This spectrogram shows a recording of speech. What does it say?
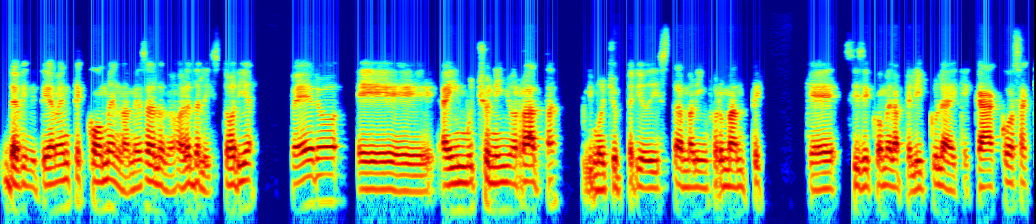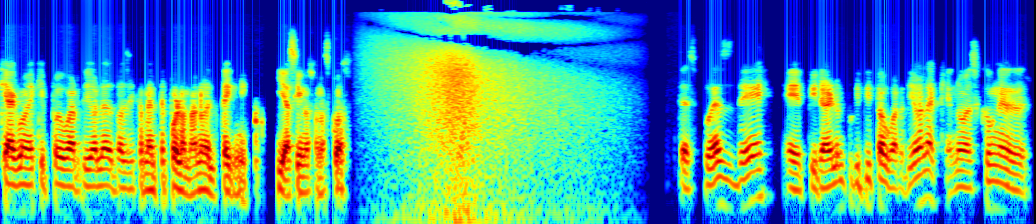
definitivamente come en la mesa de los mejores de la historia, pero eh, hay mucho niño rata y mucho periodista malinformante que sí se come la película de que cada cosa que haga un equipo de Guardiola es básicamente por la mano del técnico, y así no son las cosas después de eh, tirarle un poquitito a Guardiola, que no es con el,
